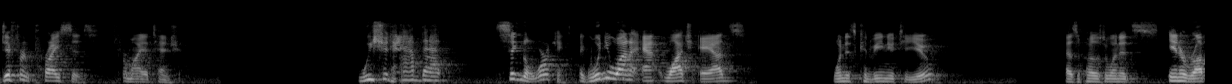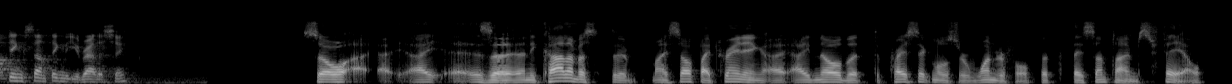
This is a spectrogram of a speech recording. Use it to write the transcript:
different prices for my attention. We should have that signal working. Like, wouldn't you want to watch ads when it's convenient to you, as opposed to when it's interrupting something that you'd rather see? So, I, I as a, an economist uh, myself by training, I, I, know that the price signals are wonderful, but they sometimes fail.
